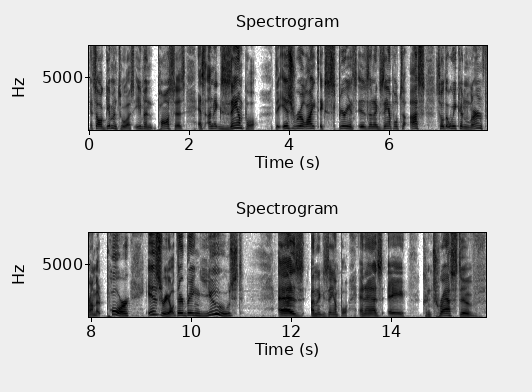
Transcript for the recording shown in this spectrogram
It's all given to us. Even Paul says, as an example. The Israelite experience is an example to us so that we can learn from it. Poor Israel. They're being used as an example and as a contrastive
